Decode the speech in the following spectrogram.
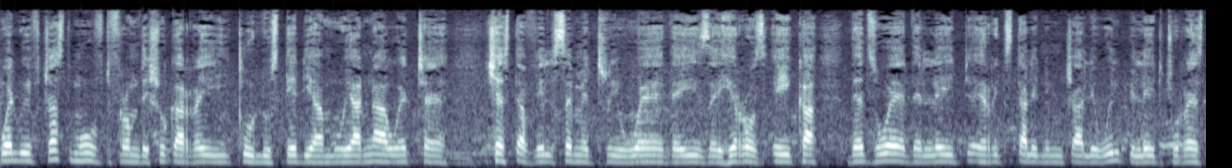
Well, we've just moved from the Sugar Ray Xulu Stadium. We are now at uh, Chesterville Cemetery, where there is a Heroes Acre. That's where the late Eric Stalin Mtshali will be laid to rest.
